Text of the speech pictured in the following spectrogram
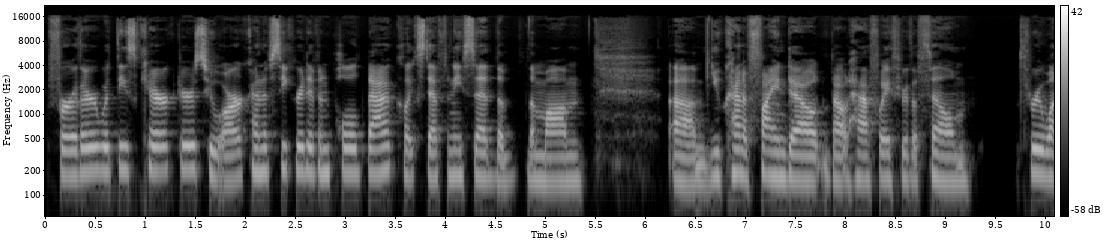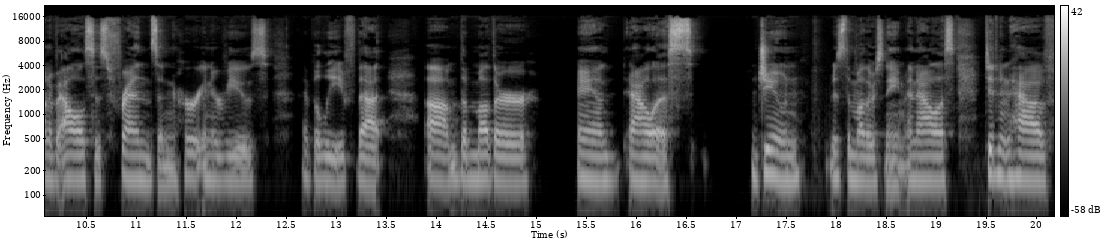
further with these characters who are kind of secretive and pulled back. Like Stephanie said, the the mom, um, you kind of find out about halfway through the film through one of Alice's friends and her interviews, I believe, that um, the mother and Alice, June is the mother's name, and Alice didn't have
